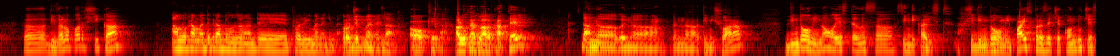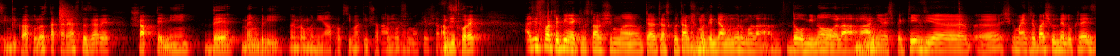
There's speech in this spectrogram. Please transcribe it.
developer și ca am lucrat mai degrabă în zona de project management. Project management. Da. Ok. Da. A lucrat la Alcatel, da. în, în, în Timișoara. Din 2009 este însă sindicalist și din 2014 conduce sindicatul ăsta care astăzi are 7000 de membri în România, aproximativ 7000. Aproximativ 7000. Am zis corect? A zis foarte bine când stau și mă, te, te ascultam și uh-huh. mă mhm. gândeam în urmă la 2009, la uh-huh. anii respectivi și când m-ai întrebat și unde lucrez,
